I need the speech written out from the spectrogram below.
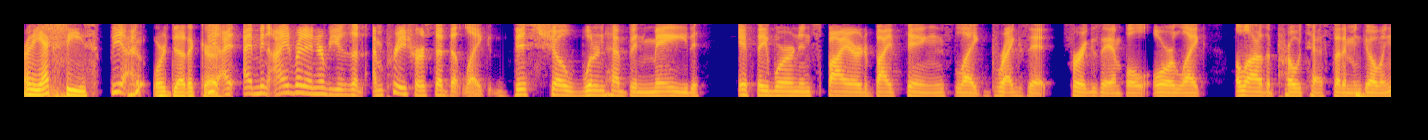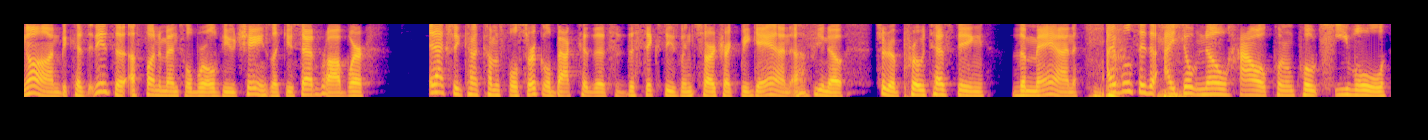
Or the XBs. But yeah, or Dedeker. Yeah, I, I mean, I read interviews that I'm pretty sure said that like this show wouldn't have been made if they weren't inspired by things like Brexit, for example, or like a lot of the protests that have been going on, because it is a, a fundamental worldview change, like you said, Rob, where it actually kind of comes full circle back to the the 60s when Star Trek began, of you know, sort of protesting the man. I will say that I don't know how quote unquote evil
